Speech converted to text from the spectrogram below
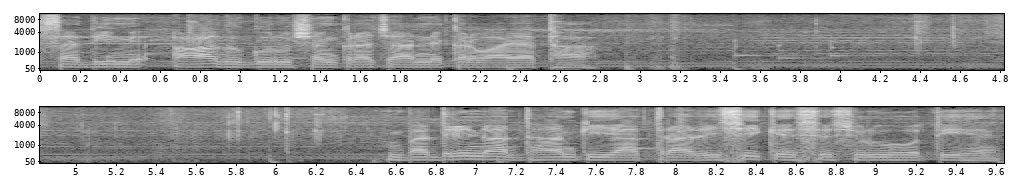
सदी में आग गुरु शंकराचार्य ने करवाया था। बद्रीनाथ धाम की यात्रा ऋषिकेश से शुरू होती है।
